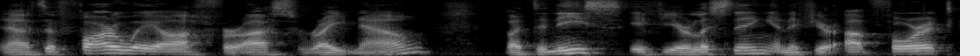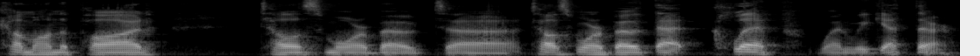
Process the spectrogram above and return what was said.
Now, it's a far way off for us right now. But Denise, if you're listening and if you're up for it, come on the pod. Tell us more about uh, tell us more about that clip when we get there.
